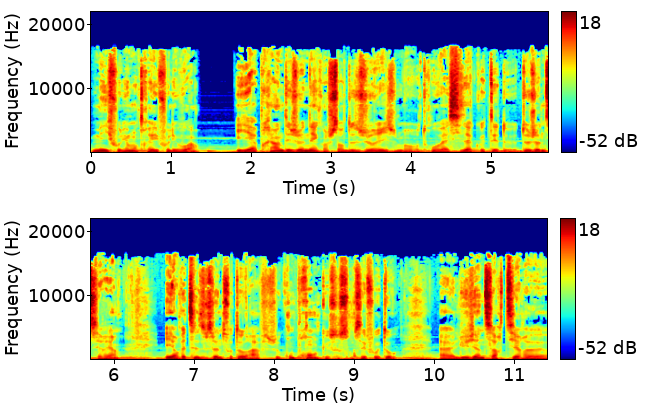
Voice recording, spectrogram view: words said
mais il faut les montrer, il faut les voir. Et après un déjeuner, quand je sors de ce jury, je me retrouve assise à côté de deux jeunes Syriens. Et en fait, ces jeunes photographes, je comprends que ce sont ces photos. Euh, lui vient de sortir euh,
